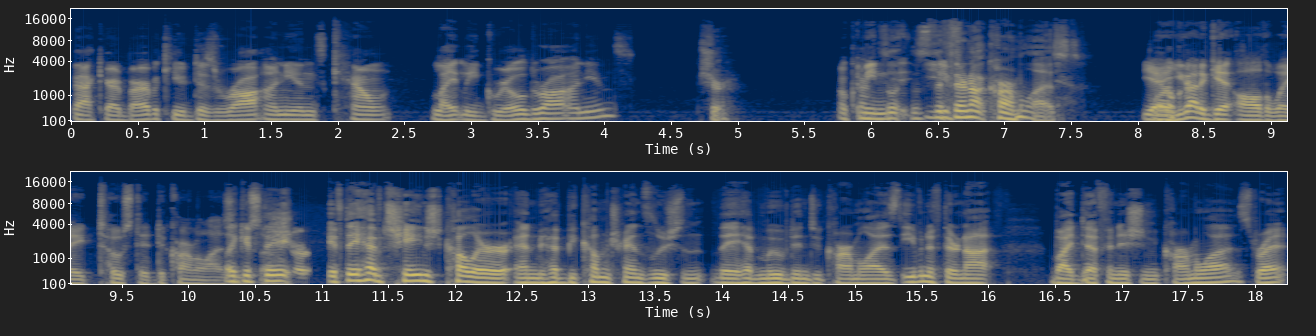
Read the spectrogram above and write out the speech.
Backyard Barbecue. Does raw onions count lightly grilled raw onions? Sure. Okay, I mean, if- if they're not caramelized. yeah, Or- you got to get all the way toasted to caramelize. like if so- they Sure. if they have changed color and have become translucent they have moved into caramelized even if they're not by definition caramelized right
